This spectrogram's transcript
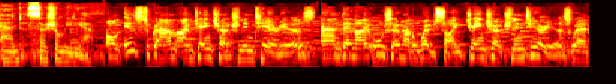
and social media? On Instagram, I'm Jane Churchill Interiors. And then I also have a website, Jane Churchill Interiors, where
